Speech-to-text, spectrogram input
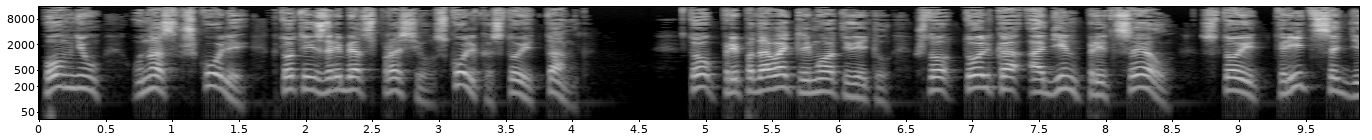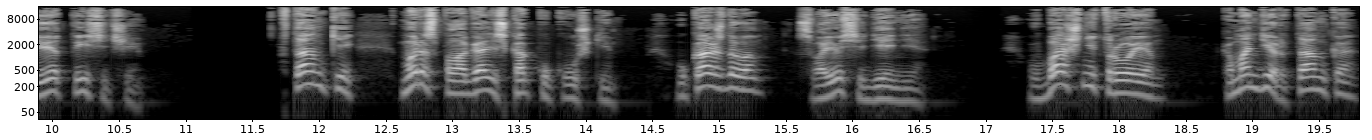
Помню, у нас в школе кто-то из ребят спросил, сколько стоит танк. То преподаватель ему ответил, что только один прицел стоит 32 тысячи. В танке мы располагались как кукушки. У каждого свое сиденье. В башне трое. Командир танка,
